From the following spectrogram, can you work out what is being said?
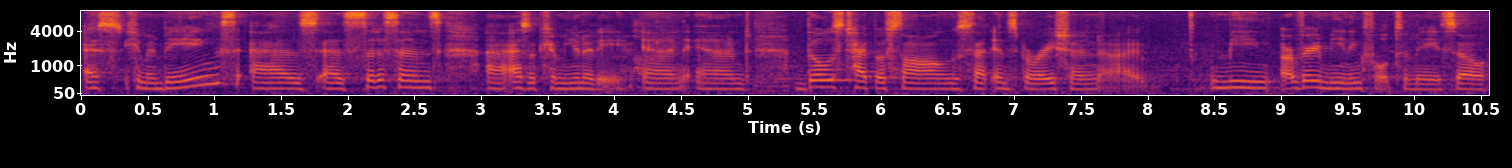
as human beings, as as citizens, uh, as a community, and and those type of songs, that inspiration. Uh, mean are very meaningful to me. So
